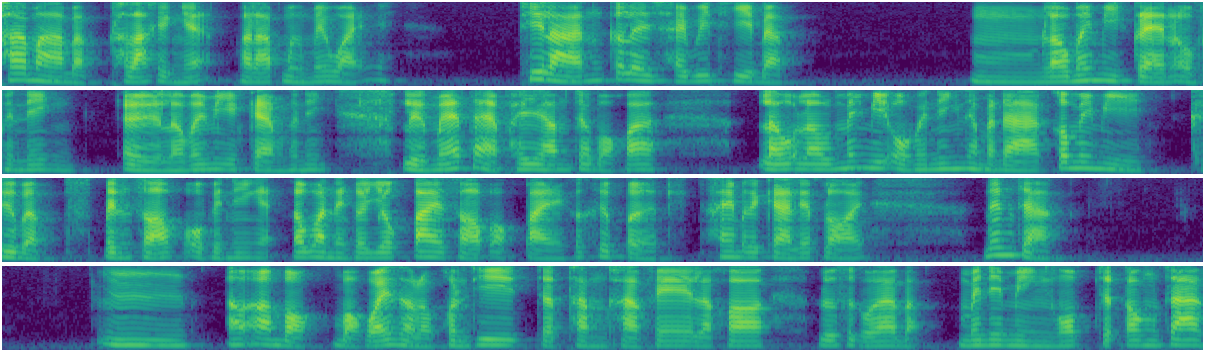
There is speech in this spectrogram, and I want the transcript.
ถ้ามาแบบทะลักอย่างเงี้ยมารับมือไม่ไหว ที่ร้านก็เลยใช้วิธีแบบ อืมเราไม่มี grand opening เออเราไม่มี grand openingหรือแม้แต่พยายามจะบอกว่า เราเราไม่มี opening ธรรมดาก็ไม่มีคือแบบเป็น soft opening อะแล้ววันหนึ่งก็ยกป้าย soft ออกไปก็คือเปิดให้บริการเรียบร้อย เนื่องจาก อืมเอาเอาบอกบอกไว้สำหรับคนที่จะทำคาเฟ่แล้วก็รู้สึกว่าแบบไม่ได้มีงบจะต้องจ้าง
